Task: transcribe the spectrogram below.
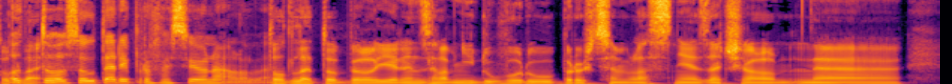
Tohle, Od toho jsou tady profesionálové. Tohle to byl jeden z hlavních důvodů, proč jsem vlastně začal ne, eh,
